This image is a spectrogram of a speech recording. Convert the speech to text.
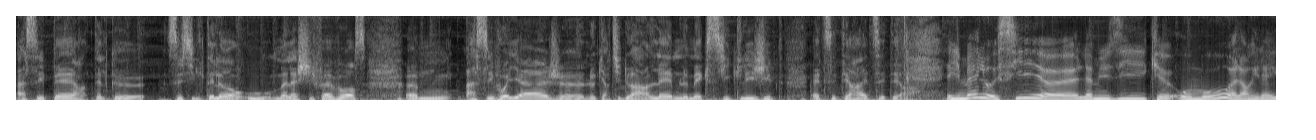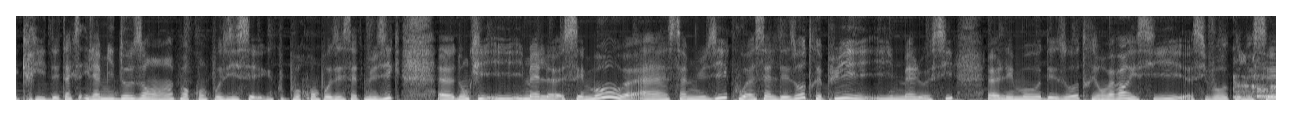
à ses pairs tels que Cécile Taylor ou Malachi Favors, euh, à ses voyages, le quartier de Harlem, le Mexique, l'Égypte, etc., etc. Et il mêle aussi la musique aux mots. Alors il a écrit des textes. Il a mis deux ans hein, pour, composer, pour composer cette musique. donc il, mêle ses mots à sa musique ou à celle des autres, et puis il mêle aussi les mots des autres. Et on va voir ici si vous reconnaissez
